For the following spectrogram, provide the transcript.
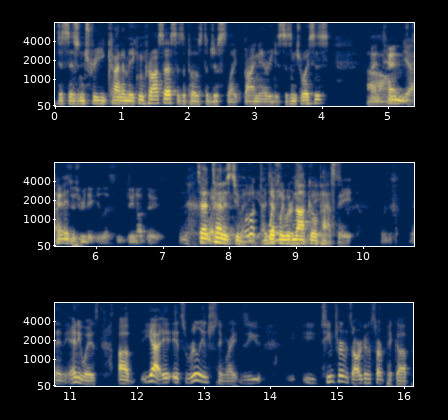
decision tree kind of making process as opposed to just like binary decision choices. And um, 10, yeah, 10 is just ridiculous. Do not do. 10, 10 is too many. I definitely would not go past eight. Anyways, uh, yeah, it, it's really interesting, right? You, you, team tournaments are going to start pick up,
